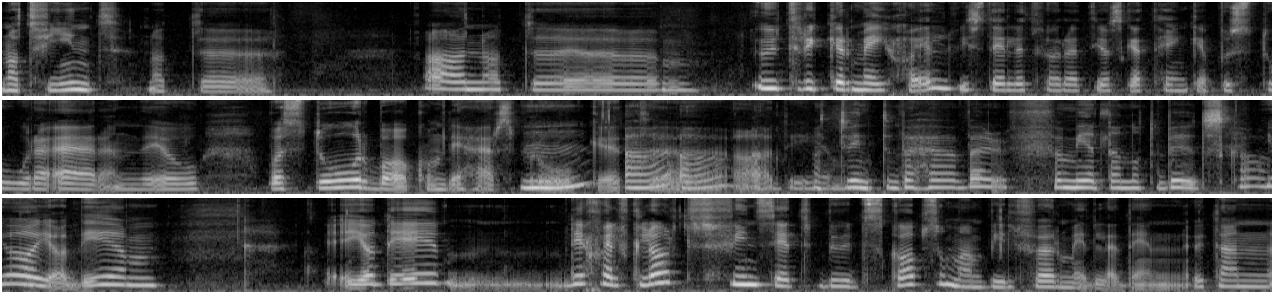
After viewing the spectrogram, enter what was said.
något fint, något, uh, ja, något uh, uttrycker mig själv istället för att jag ska tänka på stora ärenden och vara stor bakom det här språket. Mm. Ja, Eh, ja. ja, det, Att du inte behöver förmedla något budskap. Ja, ja, det, mm, ja det, det självklart finns ett budskap som man vill förmedla den. Utan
